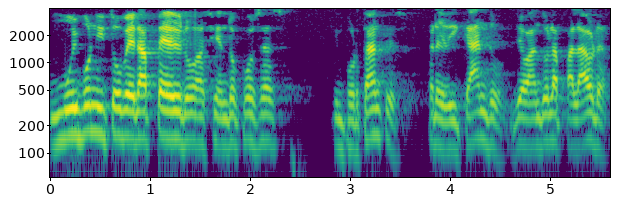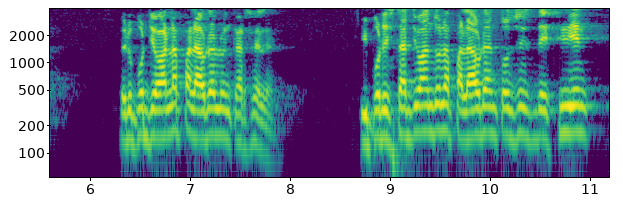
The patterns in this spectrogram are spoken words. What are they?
muy bonito ver a Pedro haciendo cosas importantes, predicando, llevando la palabra. Pero por llevar la palabra lo encarcelan. Y por estar llevando la palabra entonces deciden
